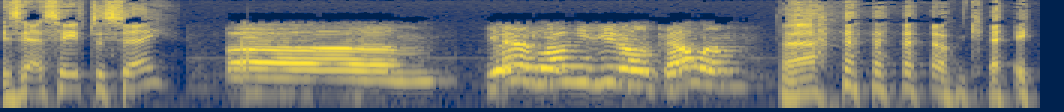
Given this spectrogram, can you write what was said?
Is that safe to say? Um, yeah, as long as you don't tell him. okay.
